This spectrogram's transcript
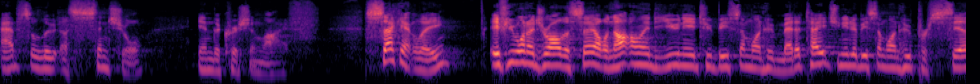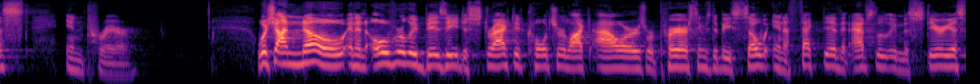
absolute essential in the Christian life. Secondly, if you want to draw the sail, not only do you need to be someone who meditates, you need to be someone who persists in prayer. Which I know in an overly busy, distracted culture like ours, where prayer seems to be so ineffective and absolutely mysterious,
